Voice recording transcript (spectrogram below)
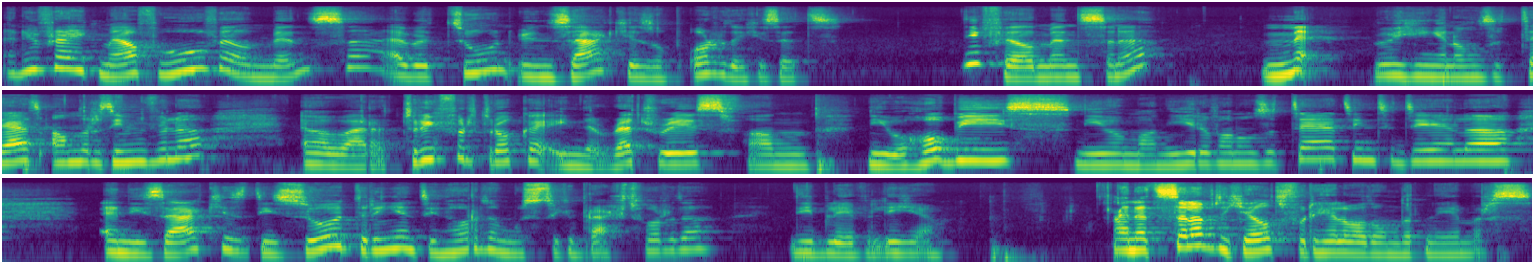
En nu vraag ik me af, hoeveel mensen hebben toen hun zaakjes op orde gezet? Niet veel mensen, hè? Nee, we gingen onze tijd anders invullen en we waren terug vertrokken in de red race van nieuwe hobby's, nieuwe manieren van onze tijd in te delen. En die zaakjes die zo dringend in orde moesten gebracht worden, die bleven liggen. En hetzelfde geldt voor heel wat ondernemers.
